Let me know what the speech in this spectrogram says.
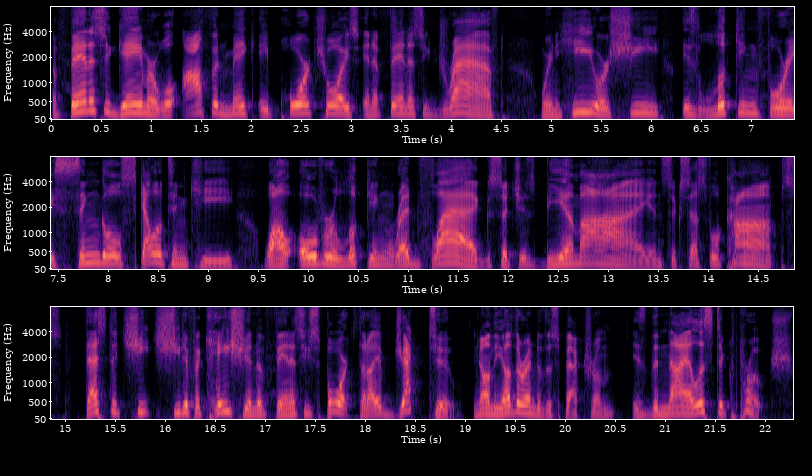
A fantasy gamer will often make a poor choice in a fantasy draft when he or she is looking for a single skeleton key while overlooking red flags such as BMI and successful comps. That's the cheat sheetification of fantasy sports that I object to. And on the other end of the spectrum is the nihilistic approach.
